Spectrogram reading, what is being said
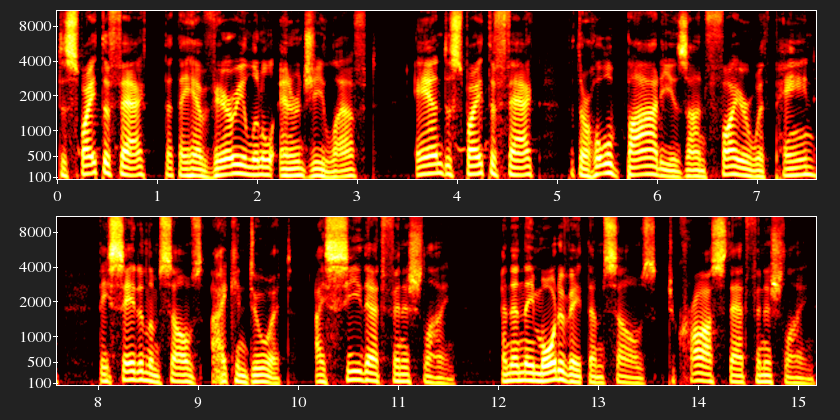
Despite the fact that they have very little energy left, and despite the fact that their whole body is on fire with pain, they say to themselves, I can do it. I see that finish line. And then they motivate themselves to cross that finish line.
